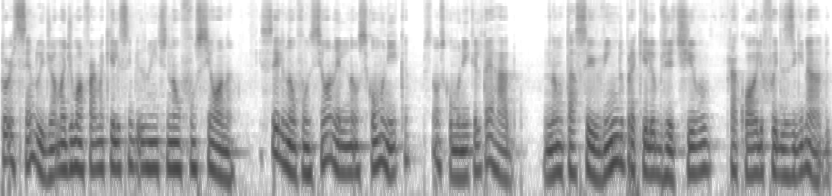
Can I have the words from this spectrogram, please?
torcendo o idioma de uma forma que ele simplesmente não funciona. E se ele não funciona, ele não se comunica. Se não se comunica, ele está errado. Não está servindo para aquele objetivo para qual ele foi designado.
